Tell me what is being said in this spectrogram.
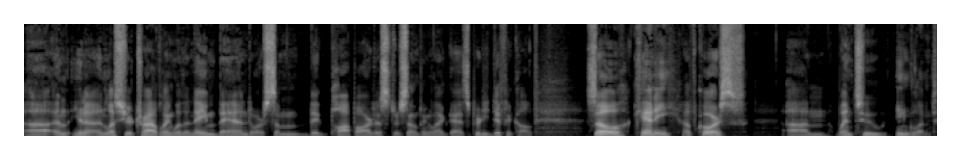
uh, and you know unless you're traveling with a name band or some big pop artist or something like that it's pretty difficult. So kenny of course um, went to england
